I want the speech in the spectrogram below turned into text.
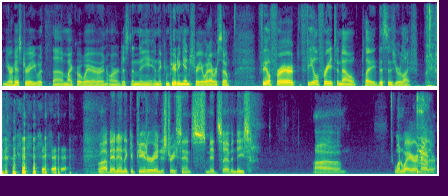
your history with uh, microware and or just in the in the computing industry or whatever. So feel free feel free to now play "This Is Your Life." Well, I've been in the computer industry since mid '70s. Um, one way or another,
